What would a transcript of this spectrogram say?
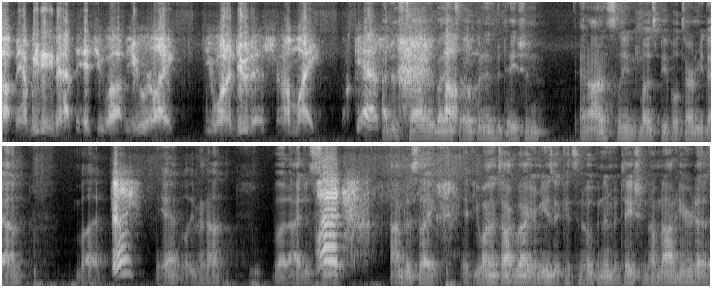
up, man. We didn't even have to hit you up. You were like, "You want to do this?" And I'm like, "Fuck "Yes." I just tell everybody it's Oh. open invitation, and honestly, most people turn me down. But really? yeah, believe it or not. But I just What? say, I'm just like, if you want to talk about your music, it's an open invitation. I'm not here to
